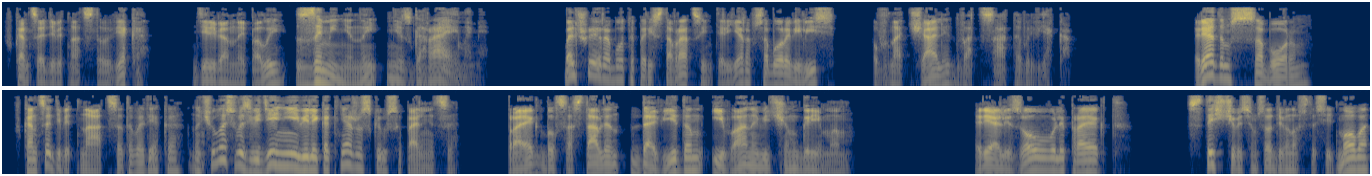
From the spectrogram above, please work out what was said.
В конце XIX века деревянные полы заменены несгораемыми. Большие работы по реставрации интерьеров собора велись в начале XX века. Рядом с собором в конце XIX века началось возведение великокняжеской усыпальницы. Проект был составлен Давидом Ивановичем Гримом реализовывали проект с 1897 по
